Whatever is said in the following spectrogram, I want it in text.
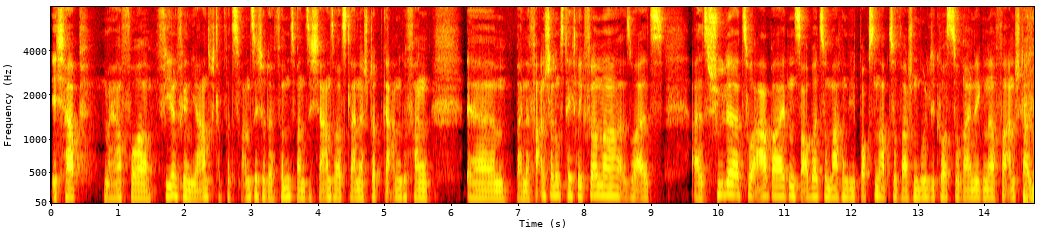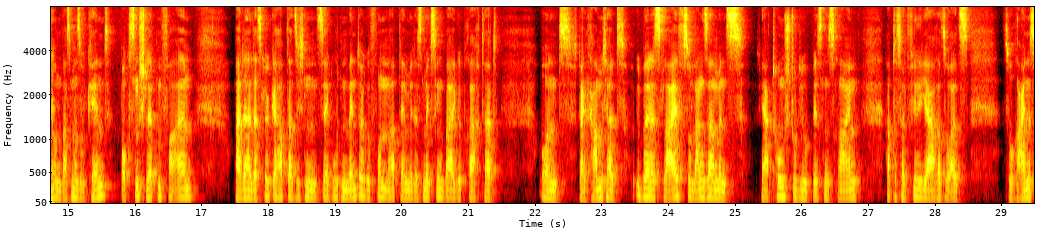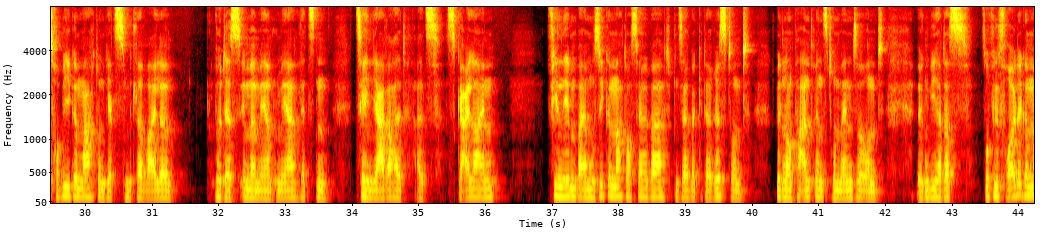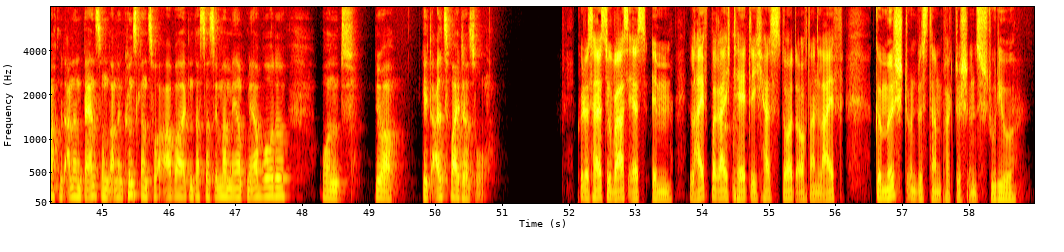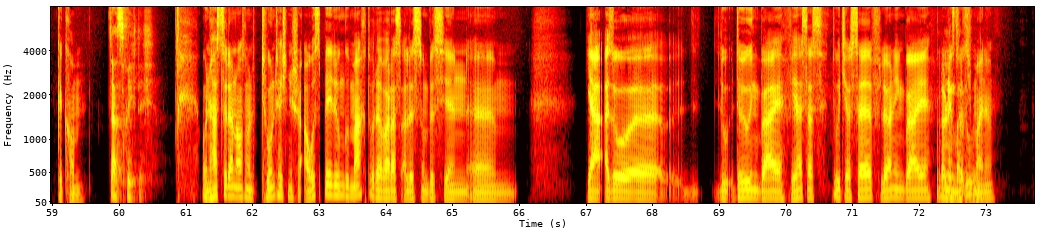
Ich habe naja, vor vielen, vielen Jahren, ich glaube vor 20 oder 25 Jahren, so als kleiner Stöpke angefangen, ähm, bei einer Veranstaltungstechnikfirma, so als als Schüler zu arbeiten, sauber zu machen, die Boxen abzuwaschen, Multicores zu reinigen nach Veranstaltungen, was man so kennt, Boxen schleppen vor allem. Hatte halt das Glück gehabt, dass ich einen sehr guten Mentor gefunden habe, der mir das Mixing beigebracht hat. Und dann kam ich halt über das Live so langsam ins ja, Tonstudio-Business rein, habe das halt viele Jahre so als so reines Hobby gemacht und jetzt mittlerweile wird das immer mehr und mehr. Letzten zehn Jahre halt als Skyline viel nebenbei Musik gemacht, auch selber. Ich bin selber Gitarrist und spiele noch ein paar andere Instrumente und irgendwie hat das so viel Freude gemacht, mit anderen Bands und anderen Künstlern zu arbeiten, dass das immer mehr und mehr wurde und ja, geht als weiter so. Gut, das heißt, du warst erst im Live-Bereich tätig, hast dort auch dann live gemischt und bist dann praktisch ins Studio gekommen. Das ist richtig. Und hast du dann auch noch eine tontechnische Ausbildung gemacht oder war das alles so ein bisschen ähm, ja, also äh, doing by, wie heißt das? Do it yourself, learning by, learning by was doing. ich meine.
